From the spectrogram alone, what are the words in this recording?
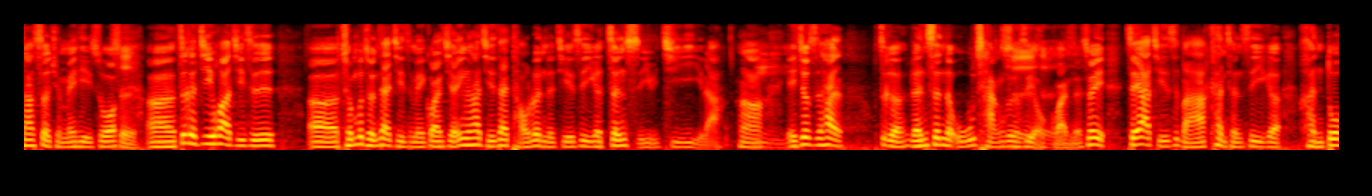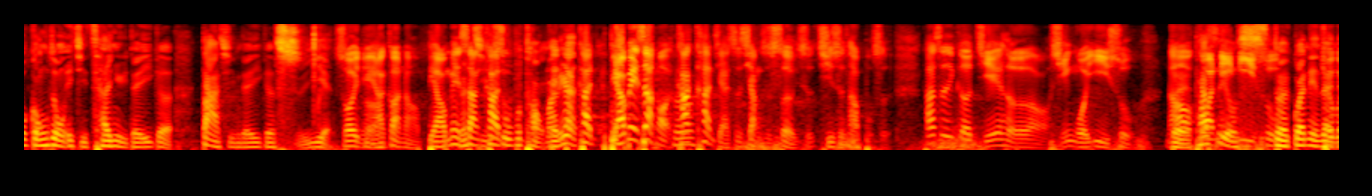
他社群媒体说，呃，这个计划其实。呃，存不存在其实没关系啊，因为他其实在讨论的其实是一个真实与记忆啦，啊，嗯、也就是和这个人生的无常这个是有关的，所以 JR 其实是把它看成是一个很多公众一起参与的一个大型的一个实验。所以你要看哦，表面上看不同嘛，你看看表面上哦，它看起来是像是摄影师，其实它不是，它是一个结合哦行为艺术，然后观念艺术，对观念在里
